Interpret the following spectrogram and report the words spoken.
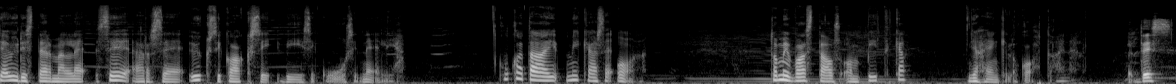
ja yhdistelmälle CRC 12564. Kuka tai mikä se on? Tomin vastaus on pitkä ja henkilökohtainen. This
